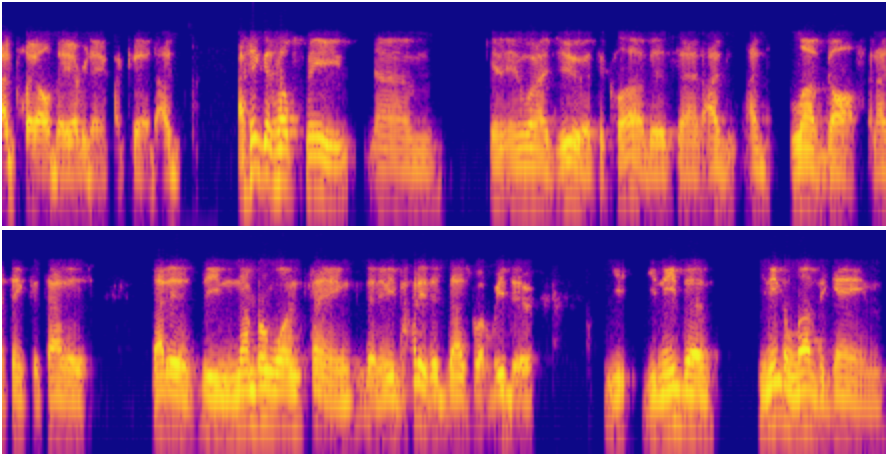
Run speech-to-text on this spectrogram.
I'd play all day, every day if I could. I, I think that helps me um, in, in what I do at the club is that I, I love golf, and I think that that is that is the number one thing that anybody that does what we do, you you need to you need to love the game,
